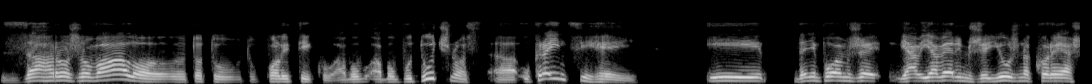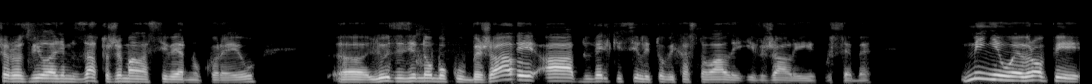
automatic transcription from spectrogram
загрожувало е, то, ту, ту політику або або будучність е, українці гей? І да не повім, що я я вірю, що Южна Корея ще розвіла їм за те, що мала Сіверну Корею. Е, люди з одного боку бежали, а великі сили то вихаснували і вжали їх у себе. Sebe. Mi nje u Evropi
